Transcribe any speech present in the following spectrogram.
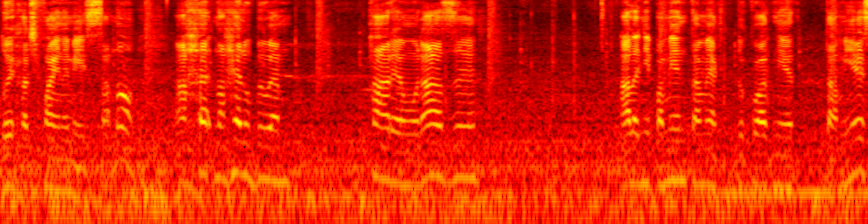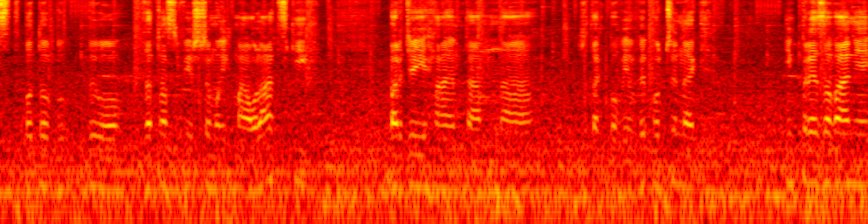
dojechać w fajne miejsca. No, a he, na Helu byłem parę razy, ale nie pamiętam jak dokładnie tam jest, bo to było za czasów jeszcze moich małolackich. Bardziej jechałem tam na, że tak powiem, wypoczynek, imprezowanie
